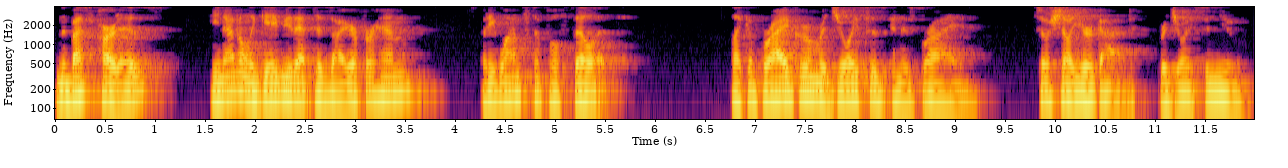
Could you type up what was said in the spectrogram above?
And the best part is, He not only gave you that desire for Him, but He wants to fulfill it. Like a bridegroom rejoices in his bride, so shall your God rejoice in you.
